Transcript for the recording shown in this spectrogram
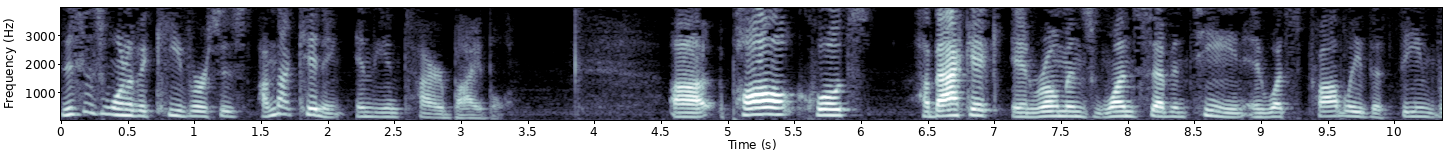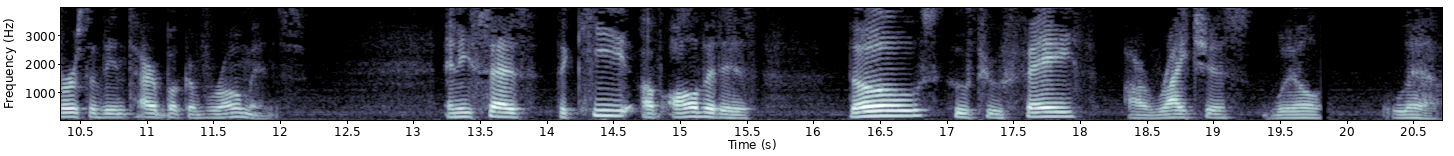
this is one of the key verses, I'm not kidding, in the entire Bible. Uh, Paul quotes Habakkuk in Romans 1:17 in what's probably the theme verse of the entire book of Romans. And he says the key of all that is those who through faith are righteous will live.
